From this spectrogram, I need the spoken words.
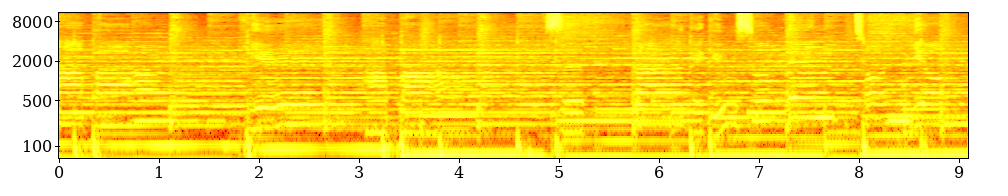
阿爸，天阿爸，十架的救赎。传扬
